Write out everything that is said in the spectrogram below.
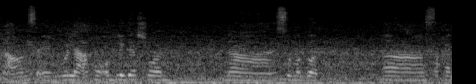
accounts and wala akong obligasyon na sumagot ah, sa kanila.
